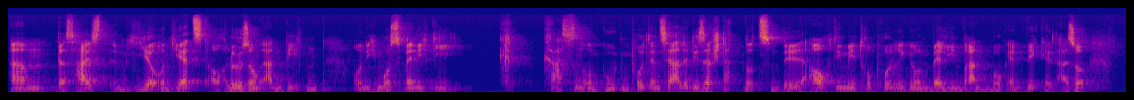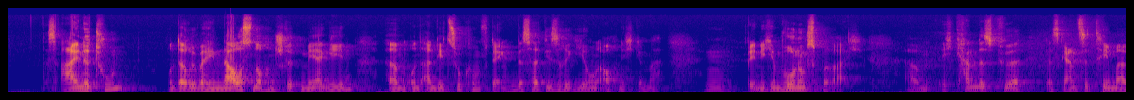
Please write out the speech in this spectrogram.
ähm, das heißt im Hier und Jetzt auch Lösungen anbieten und ich muss, wenn ich die krassen und guten Potenziale dieser Stadt nutzen will, auch die Metropolregion Berlin-Brandenburg entwickeln. Also das eine tun und darüber hinaus noch einen Schritt mehr gehen ähm, und an die Zukunft denken. Das hat diese Regierung auch nicht gemacht. Mhm. Bin ich im Wohnungsbereich. Ähm, ich kann das für das ganze Thema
